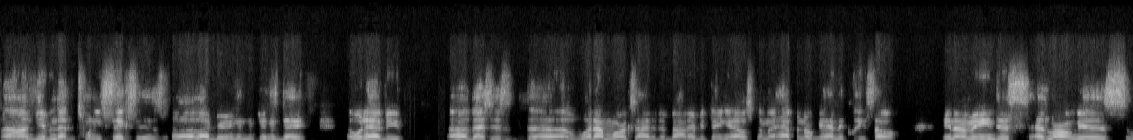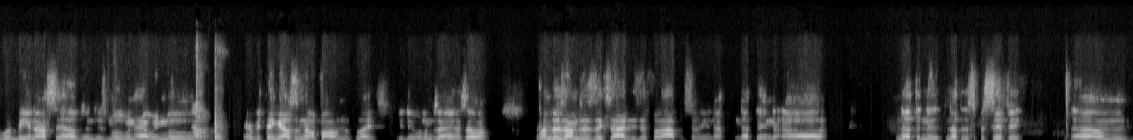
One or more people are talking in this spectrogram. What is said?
uh, given that the 26th is uh, Liberian Independence Day or what have you, uh, that's just uh, what I'm more excited about. Everything else gonna happen organically. So you know what I mean? Just as long as we're being ourselves and just moving how we move, Oh. everything else is gonna fall into place. You do what I'm saying? So I'm just I'm just excited just for the opportunity. Nothing nothing uh nothing nothing specific. Um,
